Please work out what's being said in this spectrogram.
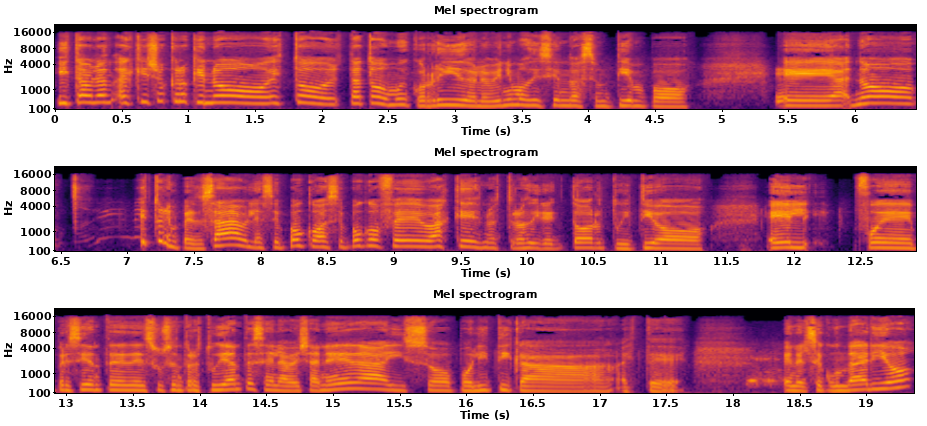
Y está hablando, es que yo creo que no, esto está todo muy corrido, lo venimos diciendo hace un tiempo. Eh, no, esto era impensable. Hace poco, hace poco Fede Vázquez, nuestro director, tuiteó, él fue presidente de su centro de estudiantes en la Avellaneda, hizo política este, en el secundario,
